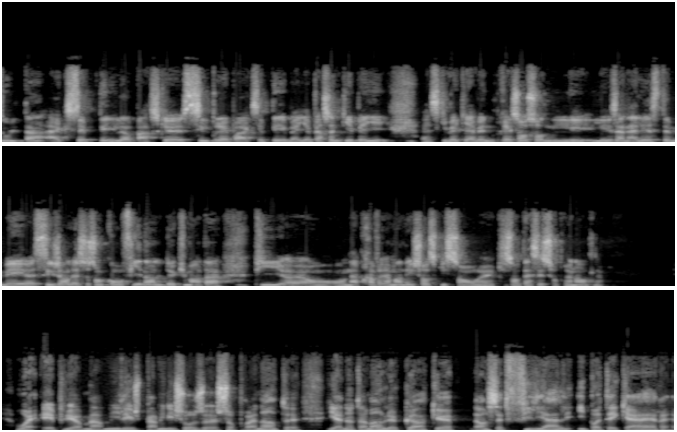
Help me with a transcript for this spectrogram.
tout le temps acceptés là, parce que si le prêt n'est pas accepté, ben il y a personne qui est payé. ce qui fait qu'il y avait une pression sur les, les analystes, mais ces gens-là se sont confiés dans le documentaire, puis on, on, apprend vraiment des choses qui sont qui sont assez surprenantes là. Ouais, et puis parmi les, choses euh, surprenantes, euh, il y a notamment le cas que dans cette filiale hypothécaire,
